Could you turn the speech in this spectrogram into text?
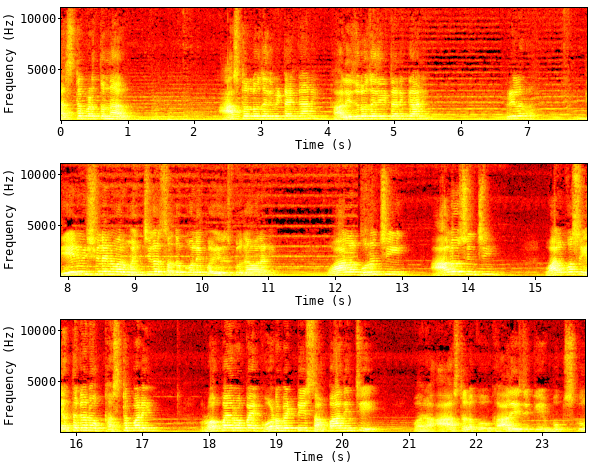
కష్టపడుతున్నారు. హాస్టల్లో చదివిటానికి కానీ కాలేజీలో చదివిటానికి కానీ ప్రియులరా దేని విషయంలో వారు మంచిగా చదువుకోలే ప్రయోజకులు కావాలని వాళ్ళ గురించి ఆలోచించి వాళ్ళ కోసం ఎంతగానో కష్టపడి రూపాయి రూపాయి కూడబెట్టి సంపాదించి వారి హాస్టల్కు కాలేజీకి బుక్స్కు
